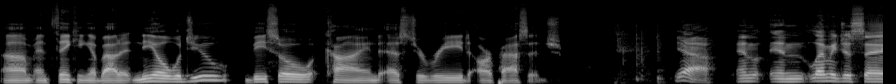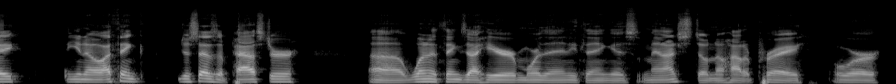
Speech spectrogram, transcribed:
um, and thinking about it. Neal, would you be so kind as to read our passage? Yeah, and and let me just say, you know, I think just as a pastor, uh, one of the things I hear more than anything is, man, I just don't know how to pray, or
